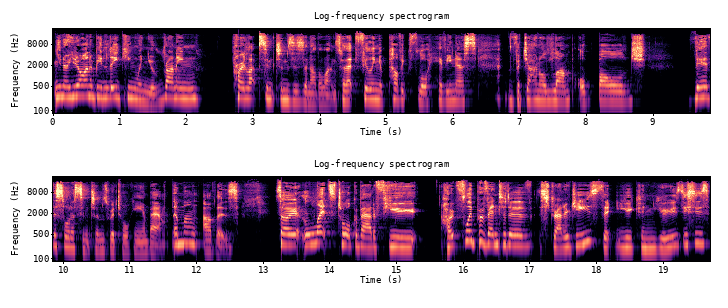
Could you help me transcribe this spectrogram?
You know, you don't want to be leaking when you're running. Prolapse symptoms is another one. So that feeling of pelvic floor heaviness, vaginal lump or bulge. They're the sort of symptoms we're talking about, among others. So let's talk about a few hopefully preventative strategies that you can use. This is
